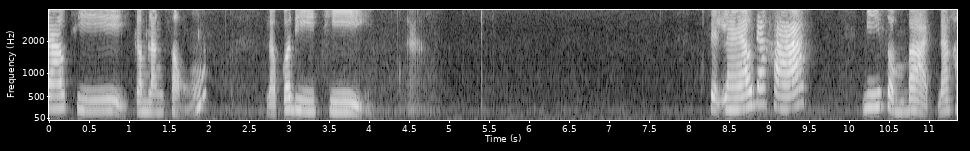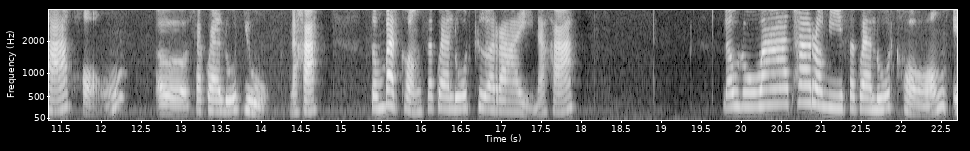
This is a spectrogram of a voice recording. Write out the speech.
9t กำลังสอง แล้วก็ dt อะเสร็จแล้วนะคะ มีสมบัตินะคะของเอ่อ square root อยู่นะคะ สมบัติของ square root คืออะไรนะคะ เรารู้ว่าถ้าเรามี square root ของ a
